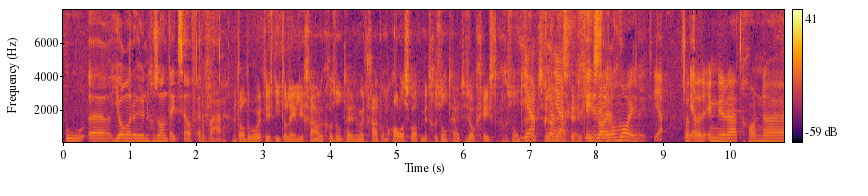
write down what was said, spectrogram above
hoe eh, jongeren hun gezondheid zelf ervaren. Met andere woorden, het is niet alleen lichamelijke gezondheid, maar het gaat om alles wat met gezondheid, dus ook geestelijke gezondheid, Ja, te maken heeft. Vind ik wel heel mooi. Ja. Dat Ja. er inderdaad gewoon eh,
